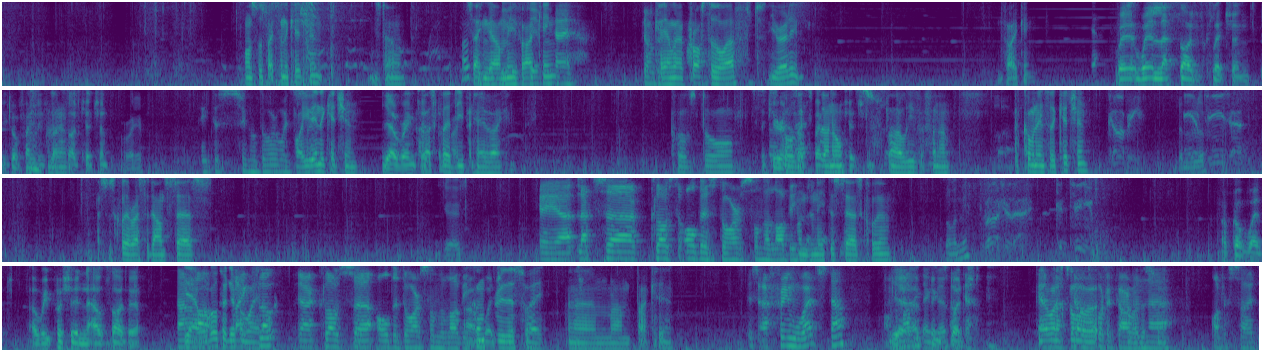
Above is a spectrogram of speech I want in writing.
One suspect in the kitchen. He's down. Second guy on me, Viking. Okay. Okay, I'm gonna cross to the left. You ready? Viking. We're we're left side of kitchen. You've got friendlies left Okay. side kitchen. Ready. Take this single door. Wait a Oh, you in the kitchen? Yeah, we're in Oh, kitchen. let's clear right? deep in here, Viking. Closed door. Security Close suspect external. in kitchen. I'll leave it for now. They're coming into the kitchen. Copy. The blue. EMTs at Let's just clear the rest of downstairs. Yes. Okay, uh, let's uh, close all these doors on the lobby. Underneath the stairs clear. Someone me? Roger that. Continue. I've got wedge. Are we pushing outside here? No, no, Yeah, no, we'll go to a different like, way. Clo- yeah, close uh, all the doors on the lobby. Oh. Come wedge. through this way. Um, around back here. Is everything wedged now? On the Yeah, lobby? everything's so. wedged. Okay, Everyone let's come go over- for the over garden this uh, other side.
